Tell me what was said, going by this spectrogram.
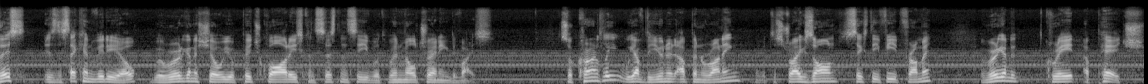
This is the second video where we're going to show you pitch quality's consistency with Winmill training device. So currently we have the unit up and running with the strike zone 60 feet from it. And we're going to create a pitch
